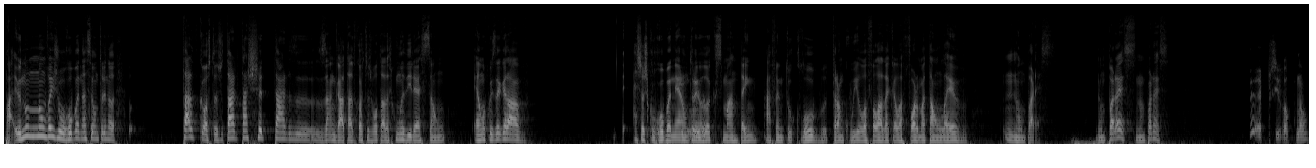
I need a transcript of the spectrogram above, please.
Pá, eu não, não vejo o Ruben a ser um treinador estar de costas, estar, estar, estar zangado, estar de costas voltadas com a direção é uma coisa grave. Achas que o Ruben era um treinador que se mantém à frente do clube, tranquilo, a falar daquela forma tão leve? Não parece. Não parece, não parece. É possível que não.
